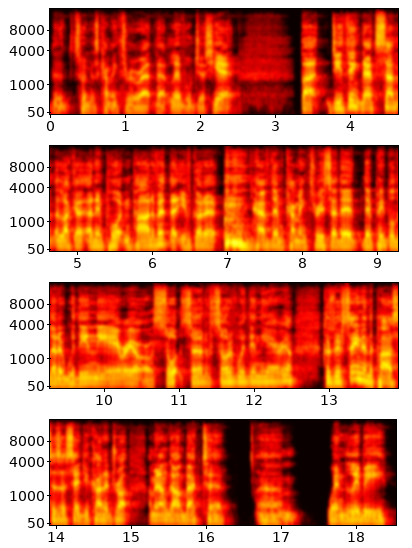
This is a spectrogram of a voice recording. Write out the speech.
the swimmers coming through are at that level just yet. But do you think that's some like a, an important part of it that you've got to have them coming through so they're they're people that are within the area or sort sort of sort of within the area? Because we've seen in the past, as I said, you kind of drop. I mean, I'm going back to um, when Libby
